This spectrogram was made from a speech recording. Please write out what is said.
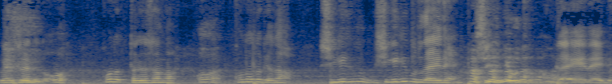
でそうやねんけどおいこんな武田さんが「おいこんな時はな刺激物刺激物がええねん」刺激物。がええねん。で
